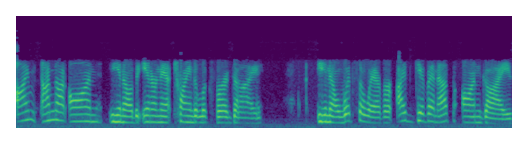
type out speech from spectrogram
I'm I'm not on you know the internet trying to look for a guy, you know whatsoever. I've given up on guys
